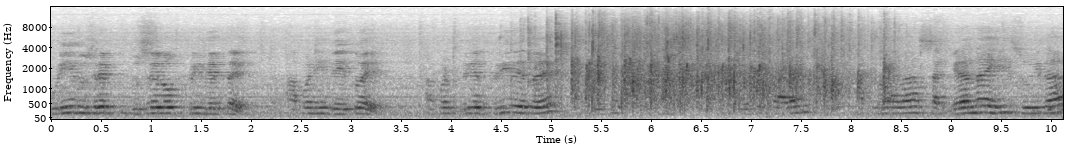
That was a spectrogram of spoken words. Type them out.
कुणीही दुसरे दुसरे लोक फ्री देत आहेत आपण ही देतोय आपण फ्री फ्री देतोय कारण आपल्याला सगळ्यांना ही सुविधा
